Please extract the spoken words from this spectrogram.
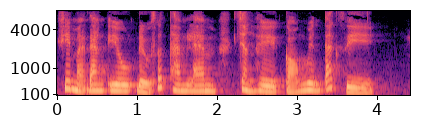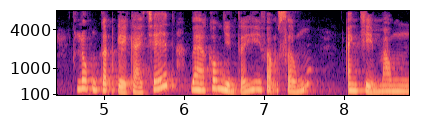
khi mà đang yêu đều rất tham lam, chẳng hề có nguyên tắc gì. Lúc cận kề cái chết và không nhìn thấy hy vọng sống. Anh chỉ mong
